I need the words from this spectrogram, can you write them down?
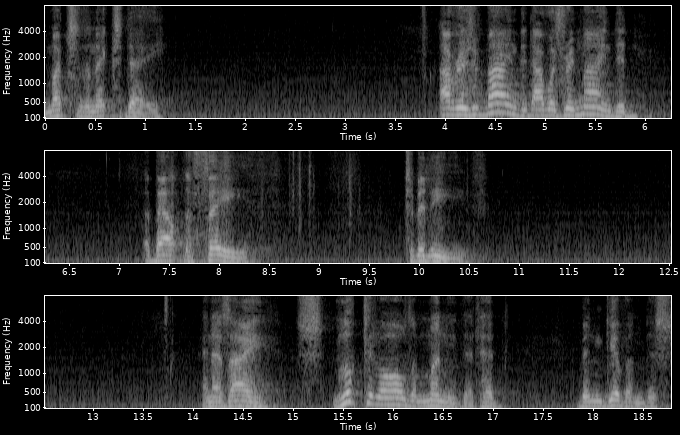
much of the next day, I was reminded, I was reminded about the faith to believe. And as I looked at all the money that had been given this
